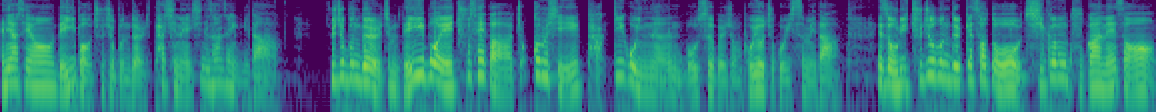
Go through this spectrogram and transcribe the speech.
안녕하세요. 네이버 주주분들 타신의 신선생입니다. 주주분들 지금 네이버의 추세가 조금씩 바뀌고 있는 모습을 좀 보여주고 있습니다. 그래서 우리 주주분들께서도 지금 구간에서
